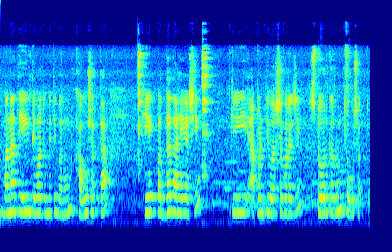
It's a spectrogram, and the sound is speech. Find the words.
मनात येईल तेव्हा तुम्ही ती बनवून खाऊ शकता. ही एक पद्धत आहे अशी की आपण ती वर्षभराची स्टोअर करून ठेवू शकतो.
